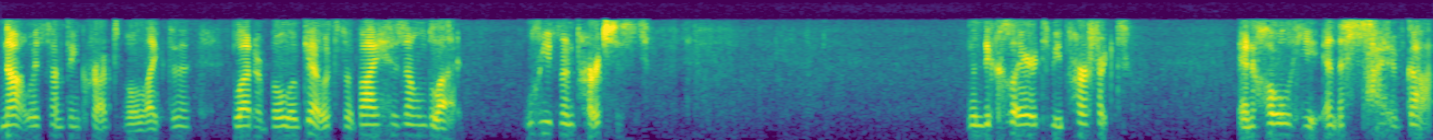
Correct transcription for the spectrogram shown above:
Not with something corruptible like the blood of bull of goats, but by his own blood. We've been purchased and declared to be perfect and holy in the sight of God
